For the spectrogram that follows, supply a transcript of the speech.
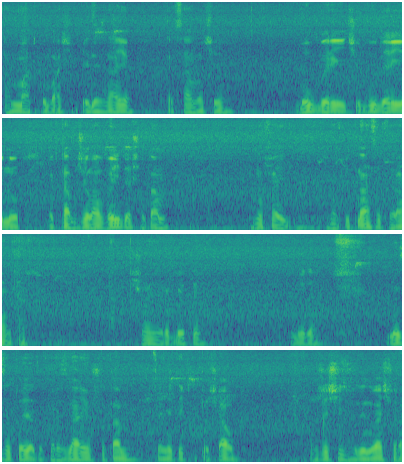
Там матку бачив. І не знаю так само, чи був би рій, чи буде рій. Ну, як та бджола вийде, що там ну хай на 15 рамках. Що їй робити буде. Ну зато я тепер знаю, що там це я тільки почав. Вже 6 годин вечора.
